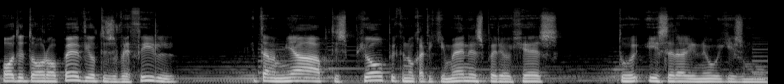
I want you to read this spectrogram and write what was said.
ότι το οροπέδιο της Βεθήλ ήταν μια από τις πιο πυκνοκατοικημένες περιοχές του Ισραηλινού οικισμού.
